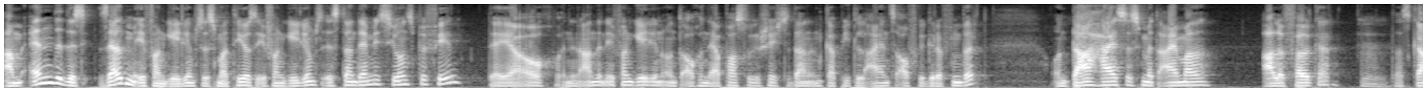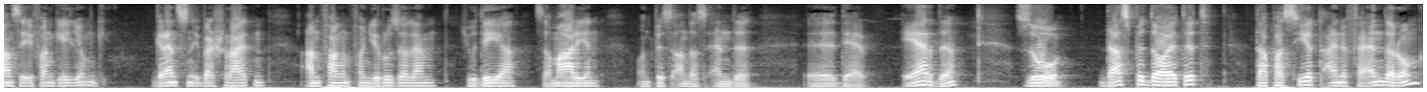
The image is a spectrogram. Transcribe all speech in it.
Am Ende desselben Evangeliums, des Matthäus-Evangeliums, ist dann der Missionsbefehl, der ja auch in den anderen Evangelien und auch in der Apostelgeschichte dann in Kapitel 1 aufgegriffen wird. Und da heißt es mit einmal, alle Völker, das ganze Evangelium, Grenzen überschreiten, anfangen von Jerusalem, Judäa, Samarien und bis an das Ende äh, der Erde. So, das bedeutet, da passiert eine Veränderung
